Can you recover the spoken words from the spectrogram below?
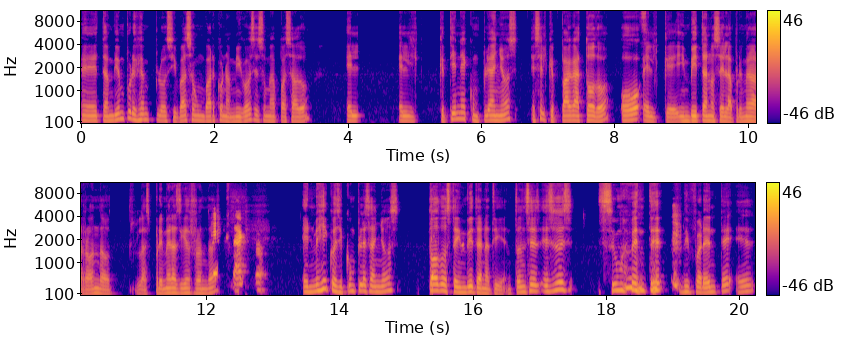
Eh, también, por ejemplo, si vas a un bar con amigos, eso me ha pasado, el, el que tiene cumpleaños es el que paga todo o el que invita, no sé, la primera ronda o las primeras 10 rondas. Exacto. En México, si cumples años, todos te invitan a ti. Entonces, eso es sumamente diferente. Es,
